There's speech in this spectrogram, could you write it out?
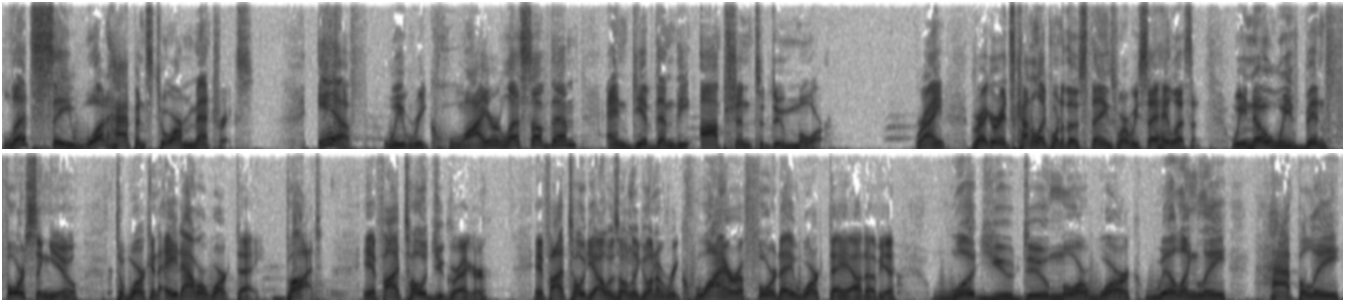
Let's see what happens to our metrics if we require less of them and give them the option to do more. Right? Gregor, it's kind of like one of those things where we say, hey, listen, we know we've been forcing you to work an eight hour workday, but if I told you, Gregor, if I told you I was only going to require a four day workday out of you, would you do more work willingly happily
